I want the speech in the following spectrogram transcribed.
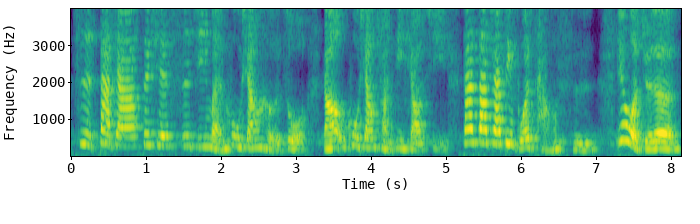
是大家这些司机们互相合作，然后互相传递消息，但大家并不会藏私，因为我觉得，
